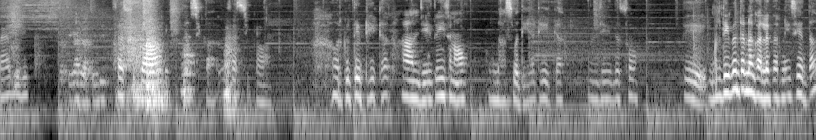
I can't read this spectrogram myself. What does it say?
ਮੈਂ ਜੀ ਸਤਿ ਸ਼੍ਰੀ ਅਕਾਲ ਜੀ। ਸਤਿ ਸ਼੍ਰੀ ਅਕਾਲ। ਸਤਿ ਸ਼੍ਰੀ ਅਕਾਲ। ਹੋਰ ਗੁਰਦੀਪ ਠੀਕ ਠਾਕ? ਹਾਂਜੀ ਤੁਸੀਂ ਸੁਣਾਓ? ਬਸ ਵਧੀਆ ਠੀਕ ਆ। ਹਾਂਜੀ ਦੱਸੋ? ਤੇ ਗੁਰਦੀਪ ਮੈਂ ਤੇਰੇ ਨਾਲ ਗੱਲ ਕਰਨੀ ਸੀ ਇਦਾਂ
